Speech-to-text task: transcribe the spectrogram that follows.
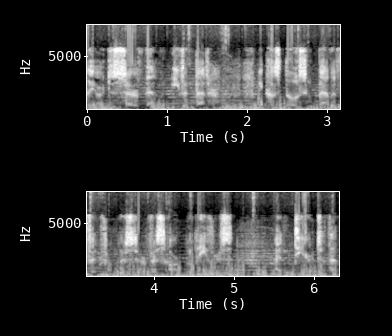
they are to serve them even better, because those who benefit from their service are believers and dear to them.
